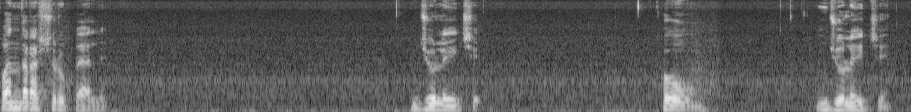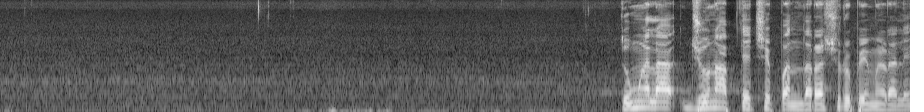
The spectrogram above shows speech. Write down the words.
पंधराशे रुपये आले. जुलैचे. हो जुलैचे. तुम्हाला जून हप्त्याचे पंधराशे रुपये मिळाले.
